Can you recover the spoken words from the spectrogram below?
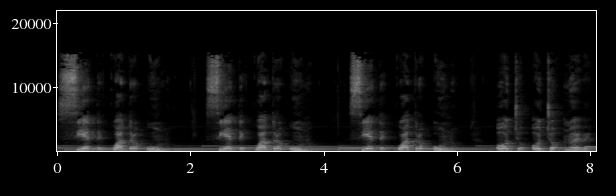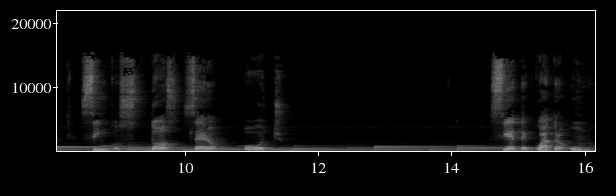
741 741 741 889 5208 741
